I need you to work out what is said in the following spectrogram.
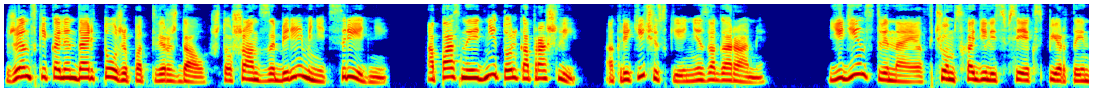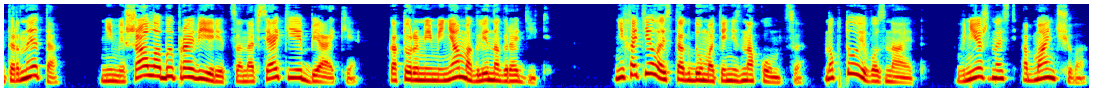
Женский календарь тоже подтверждал, что шанс забеременеть средний. Опасные дни только прошли, а критические не за горами. Единственное, в чем сходились все эксперты интернета, не мешало бы провериться на всякие бяки, которыми меня могли наградить. Не хотелось так думать о незнакомце, но кто его знает? Внешность обманчива.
